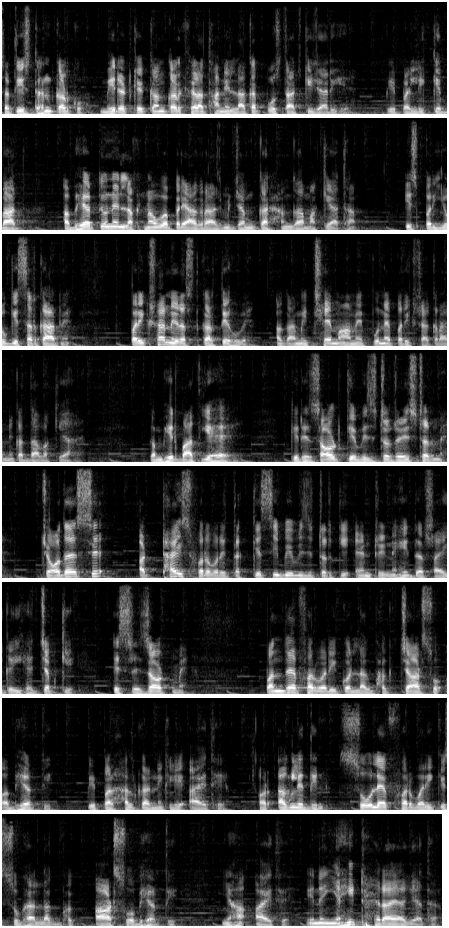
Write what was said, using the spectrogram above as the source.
सतीश धनखड़ को मेरठ के कंकड़खेड़ा थाने लाकर पूछताछ की जा रही है। पेपर लीक के बाद अभ्यर्थियों ने लखनऊ व प्रयागराज में जमकर हंगामा किया था। इस पर योगी सरकार ने परीक्षा निरस्त करते हुए आगामी छह माह में पुनः परीक्षा कराने का दावा किया है। गंभीर बात यह है कि रिसोर्ट के विजिटर रजिस्टर में 14 से 28 फरवरी तक किसी भी विजिटर की एंट्री नहीं दर्शाई गई है, जबकि इस रिजॉर्ट में 15 फरवरी को लगभग 400 अभ्यर्थी पेपर हल करने के लिए आए थे और अगले दिन 16 फरवरी की सुबह लगभग 800 अभ्यर्थी यहाँ आए थे। इन्हें यहीं ठहराया गया था।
